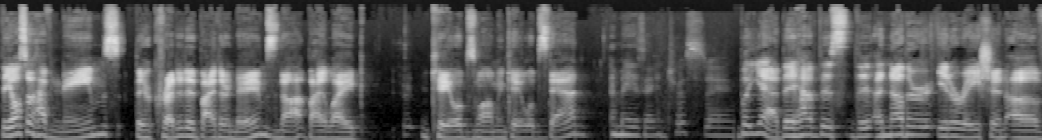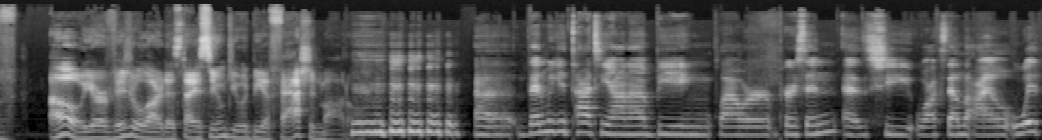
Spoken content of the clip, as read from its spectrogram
they also have names. They're credited by their names, not by like Caleb's mom and Caleb's dad. Amazing. Interesting. But yeah, they have this the, another iteration of oh, you're a visual artist. I assumed you would be a fashion model. Uh, then we get Tatiana being flower person as she walks down the aisle with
